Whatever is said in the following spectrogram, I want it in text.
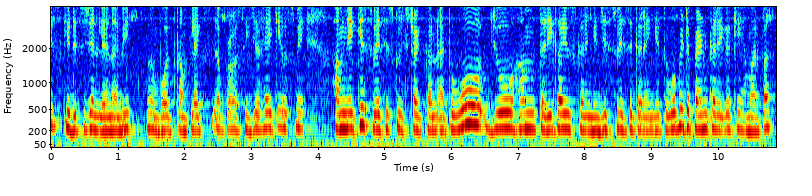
इसकी डिसीज़न लेना भी बहुत कम्प्लेक्स प्रोसीजर है कि उसमें हमने किस वे से इसको एक्सट्रैक्ट करना है तो वो जो हम तरीका यूज़ करेंगे, जिस वे से करेंगे तो वो भी डिपेंड करेगा कि हमारे पास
